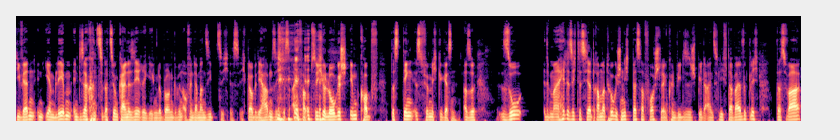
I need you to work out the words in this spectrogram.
die werden in ihrem Leben in dieser Konstellation keine Serie gegen LeBron gewinnen, auch wenn der Mann 70 ist. Ich glaube, die haben sich das einfach psychologisch im Kopf. Das Ding ist für mich gegessen. Also so man hätte sich das ja dramaturgisch nicht besser vorstellen können, wie dieses Spiel 1 lief. Da war wirklich, das war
